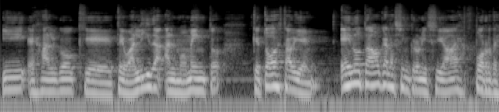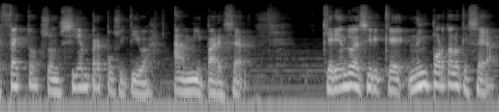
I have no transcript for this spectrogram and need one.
y es algo que te valida al momento que todo está bien. He notado que las sincronicidades por defecto son siempre positivas, a mi parecer. Queriendo decir que no importa lo que sea,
